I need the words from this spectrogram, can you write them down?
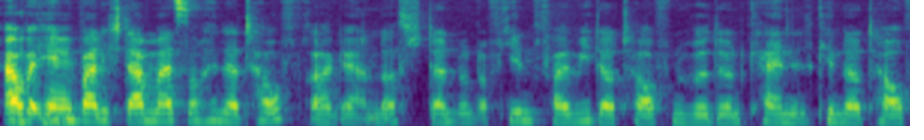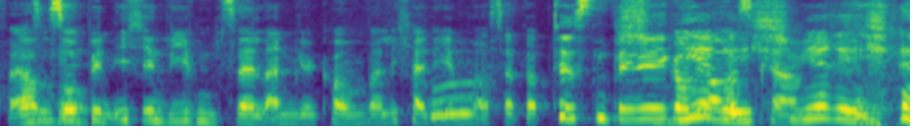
Aber Okay. eben, weil ich damals noch in der Tauffrage anders stand und auf jeden Fall wieder taufen würde und keine Kindertaufe. Also Okay. so bin ich in Liebenzell angekommen, weil ich halt eben aus der Baptistenbewegung schwierig, rauskam. schwierig.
